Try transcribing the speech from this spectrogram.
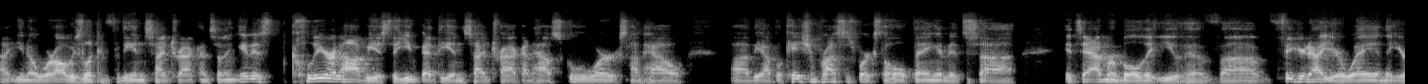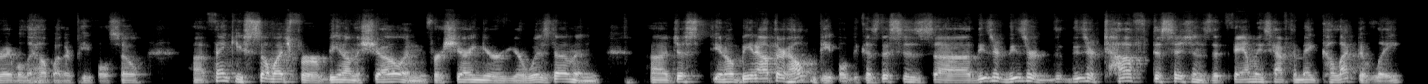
uh, you know, we're always looking for the inside track on something. It is clear and obvious that you've got the inside track on how school works, on how uh, the application process works, the whole thing, and it's uh, it's admirable that you have uh, figured out your way and that you're able to help other people. So. Uh, thank you so much for being on the show and for sharing your your wisdom and uh, just you know being out there helping people because this is these are these are these are tough decisions that families have to make collectively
